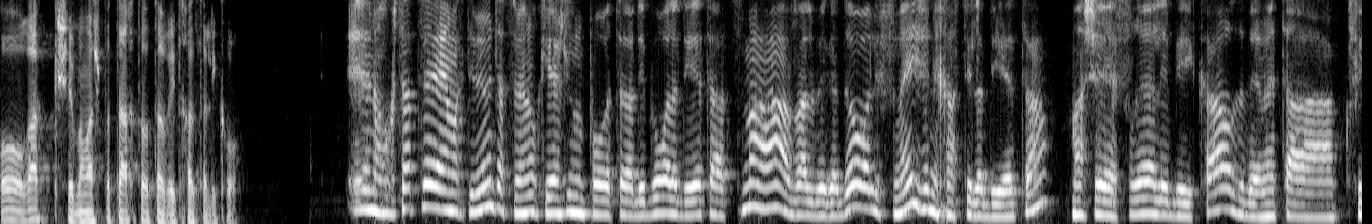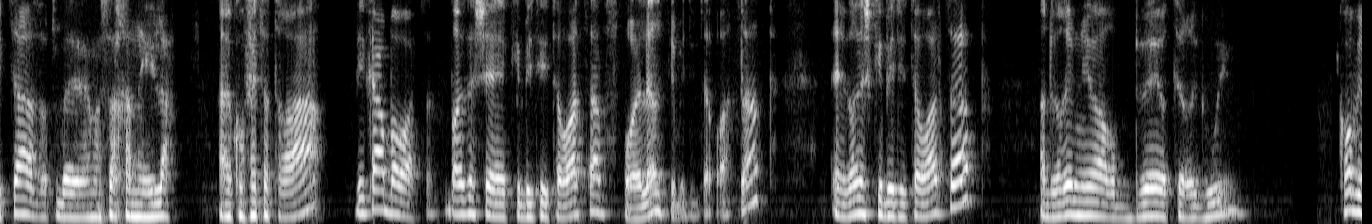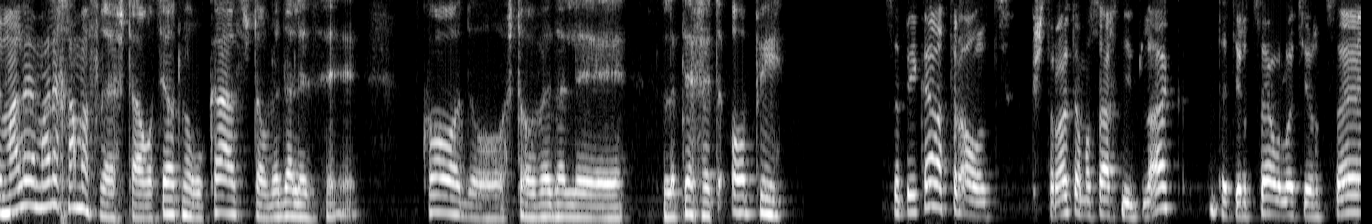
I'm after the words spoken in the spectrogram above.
או רק שממש פתחת אותה והתחלת לקרוא? אנחנו קצת אה, מקדימים את עצמנו כי יש לנו פה את הדיבור על הדיאטה עצמה, אבל בגדול, לפני שנכנסתי לדיאטה, מה שהפריע לי בעיקר זה באמת הקפיצה הזאת במסך הנעילה. היה קופץ התראה, בעיקר בוואטסאפ. ברגע שכיביתי את הוואטסאפ, ספוילר, כיביתי את הוואטסאפ, אה, ברגע שכיביתי את הוואטסאפ, הדברים נהיו הרבה יותר רגועים. קובי, מה, מה לך מפריע? שאתה רוצה להיות מרוכז, שאתה עובד על איזה קוד, או שאתה עובד על אה, לטפת אופי? זה בעיקר התראות. כשאתה רואה את המסך נדלק, אתה תרצה או לא תרצה,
